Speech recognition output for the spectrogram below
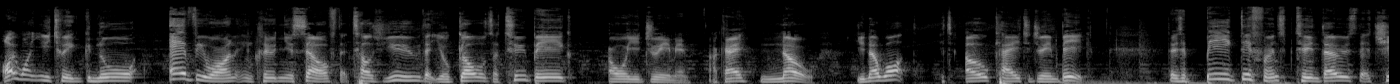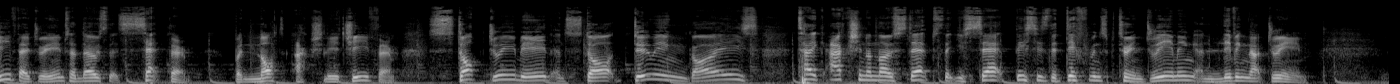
I want you to ignore everyone, including yourself, that tells you that your goals are too big or you're dreaming. Okay? No. You know what? It's okay to dream big. There's a big difference between those that achieve their dreams and those that set them, but not actually achieve them. Stop dreaming and start doing, guys. Take action on those steps that you set. This is the difference between dreaming and living that dream.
